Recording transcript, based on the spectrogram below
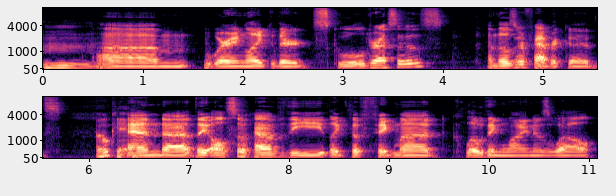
mm. um, wearing like their school dresses, and those are fabric goods. Okay. And uh, they also have the like the Figma clothing line as well.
